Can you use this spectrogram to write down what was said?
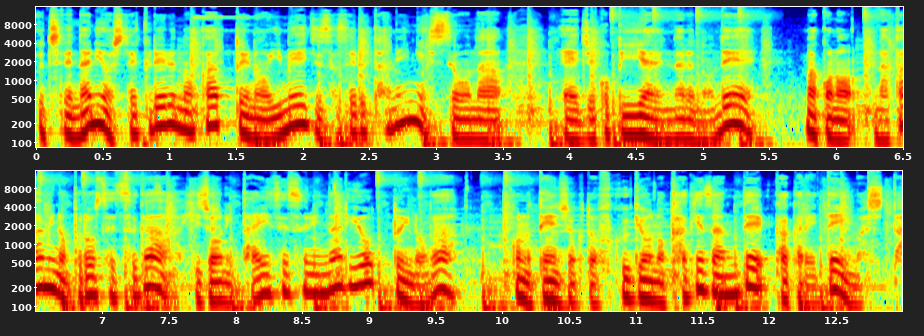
うちで何をしてくれるのかというのをイメージさせるために必要な、えー、自己 PR になるので、まあ、この中身のプロセスが非常に大切になるよというのがこの転職と副業の掛け算で書かれていました。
